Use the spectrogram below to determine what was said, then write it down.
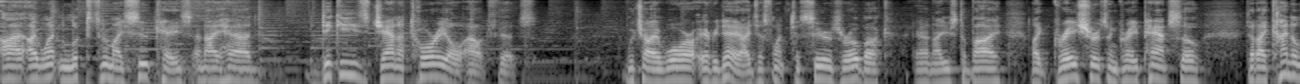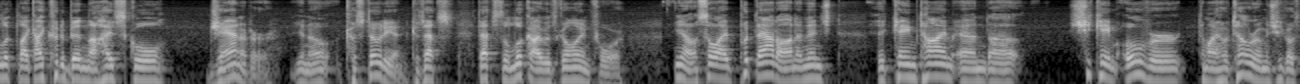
I, I went and looked through my suitcase, and I had Dickies janitorial outfits, which I wore every day. I just went to Sears Roebuck, and I used to buy like gray shirts and gray pants, so that I kind of looked like I could have been the high school janitor, you know, custodian, because that's that's the look I was going for, you know. So I put that on, and then it came time, and uh, she came over to my hotel room, and she goes,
